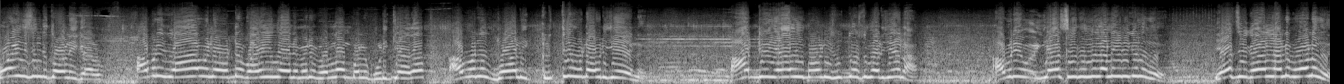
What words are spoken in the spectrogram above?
പോലീസിന്റെ തോളി കയറും. അവർ രാവിലെ തൊട്ട് വൈകുന്നേരം വരെ വെള്ളം പോലും കുടിക്കാതെ അവർ തോളി കൃത്യമായിട്ട് അവർ ചെയ്യണം. ആദ്യം യാതൊരു പോലീസ് ഉദ്യോഗസ്ഥന്മാർ ചെയ്യണം. അവർ ഗ്യാസ് ഇതിലാണ് ഇരിക്കുന്നത്. ഗ്യാസ് കാറിലാണ് പോണത്.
